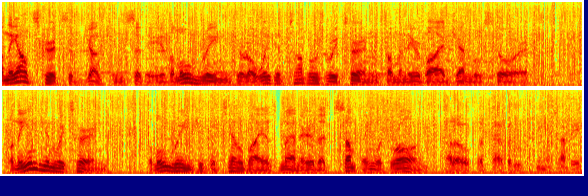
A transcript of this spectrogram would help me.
On the outskirts of Junction City, the Lone Ranger awaited Tonto's return from a nearby general store. When the Indian returned, the Lone Ranger could tell by his manner that something was wrong. Hello, what's happened? Kimasabi,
